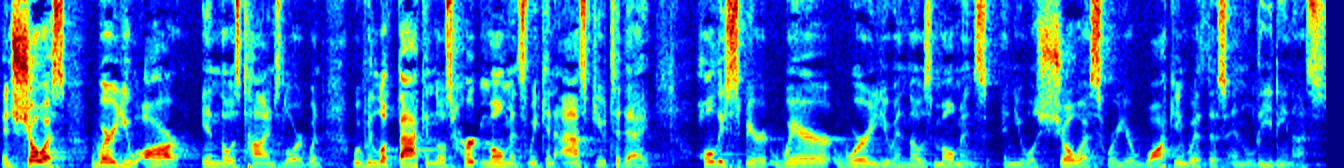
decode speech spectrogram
And show us where you are in those times, Lord. When, when we look back in those hurt moments, we can ask you today, Holy Spirit, where were you in those moments? And you will show us where you're walking with us and leading us.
